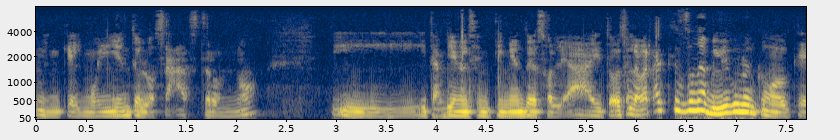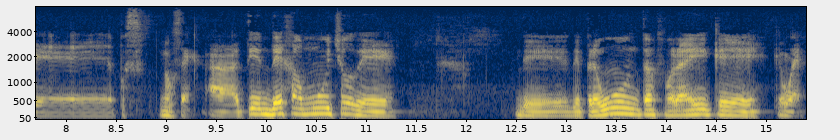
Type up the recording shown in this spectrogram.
El movimiento de los astros, ¿no? y, también el sentimiento de soledad y todo eso. La verdad que es una película como que, pues, no sé, deja mucho de, de, preguntas por ahí que, bueno,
